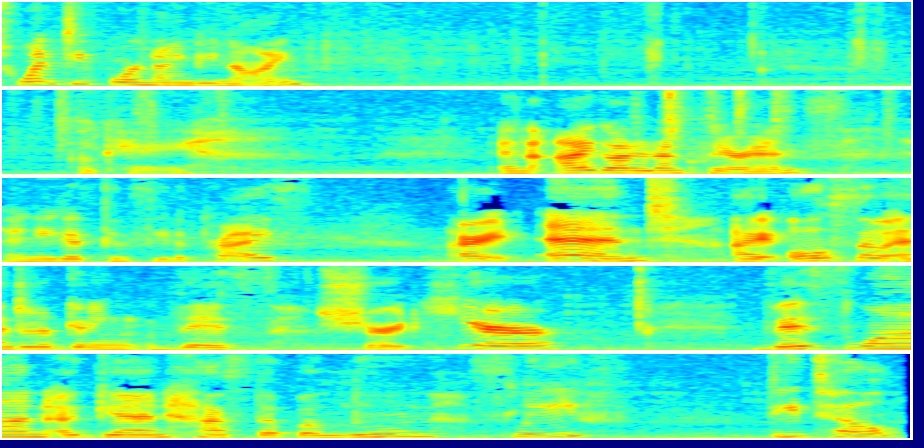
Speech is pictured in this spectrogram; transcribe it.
24.99 okay and i got it on clearance and you guys can see the price. All right and i also ended up getting this shirt here. This one again has the balloon sleeve detail.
